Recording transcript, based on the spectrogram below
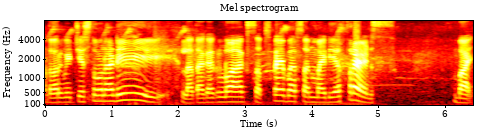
అంతవరకు వెయిట్ చేస్తూ ఉండండి. Lata Gagan subscribers and my dear friends bye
